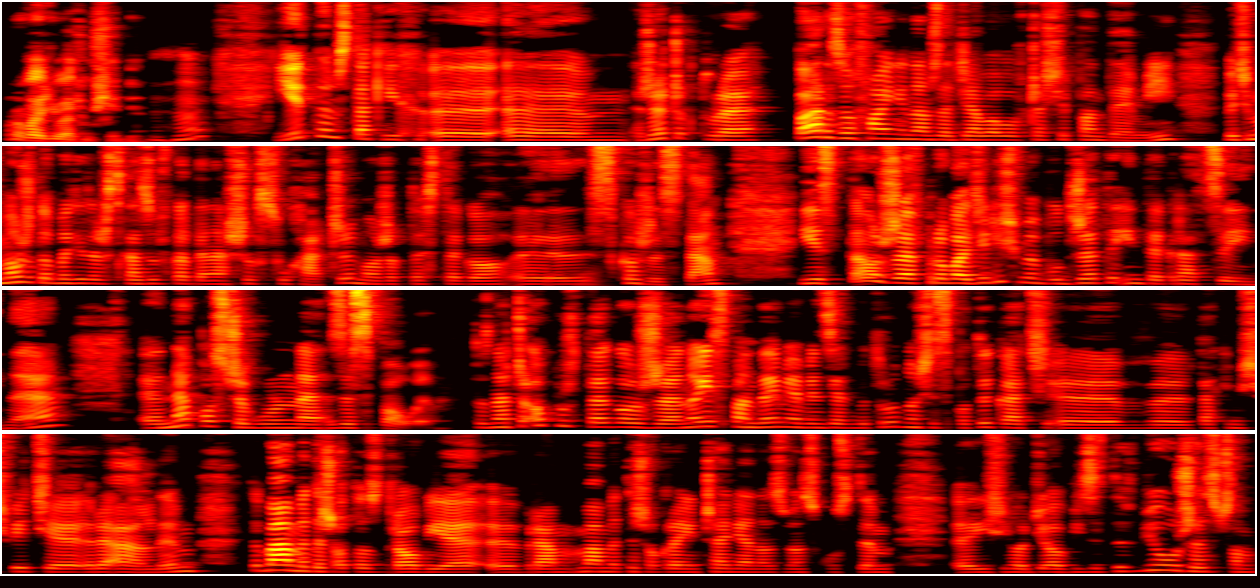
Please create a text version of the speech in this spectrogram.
prowadziłaś u siebie? Mhm. Jednym z takich y, y, rzeczy, które bardzo fajnie nam zadziałało w czasie pandemii, być może to będzie też wskazówka dla naszych słuchaczy, może ktoś z tego skorzysta, jest to, że wprowadziliśmy budżety integracyjne na poszczególne zespoły. To znaczy, oprócz tego, że no jest pandemia, więc jakby trudno się spotykać w takim świecie realnym, to mamy też o to zdrowie, mamy też ograniczenia no, w związku z tym, jeśli chodzi o wizyty w biurze, zresztą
